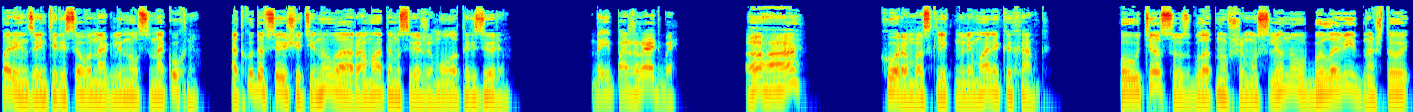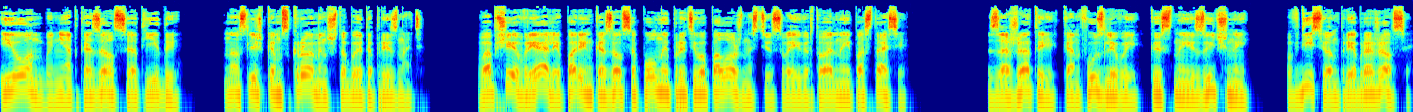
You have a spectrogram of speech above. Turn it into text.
Парень заинтересованно оглянулся на кухню, откуда все еще тянуло ароматом свежемолотых зерен. «Да и пожрать бы!» «Ага!» Хором воскликнули Малик и Ханк. По утесу, сглотнувшему слюну, было видно, что и он бы не отказался от еды, но слишком скромен, чтобы это признать. Вообще, в реале парень казался полной противоположностью своей виртуальной ипостаси. Зажатый, конфузливый, косноязычный, в Дисе он преображался.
